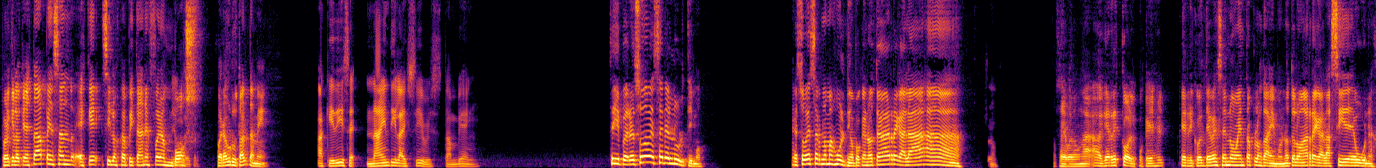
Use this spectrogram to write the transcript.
Porque lo que yo estaba pensando es que si los capitanes fueran Digo, voz, fuera brutal también. Aquí dice 90 Live Series también. Sí, pero eso debe ser el último. Eso debe ser lo más último, porque no te van a regalar a. Sure. No sé, bueno, a, a Gerrit Cole, porque Gerrit Cole debe ser 90 plus Diamond, no te lo van a regalar así de una.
